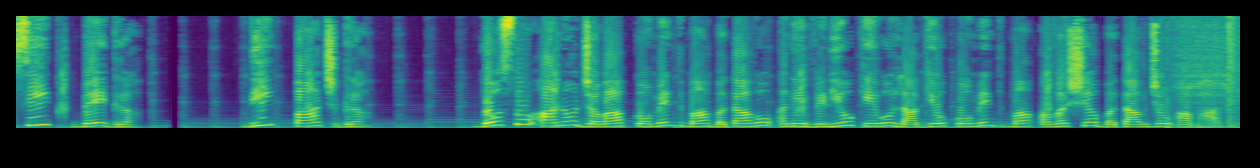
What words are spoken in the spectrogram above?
સી બે ગ્રહ ડી પાંચ ગ્રહ દોસ્તો આનો જવાબ કોમેન્ટમાં બતાવો અને વિડિયો કેવો લાગ્યો કોમેન્ટમાં અવશ્ય બતાવજો આભાર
